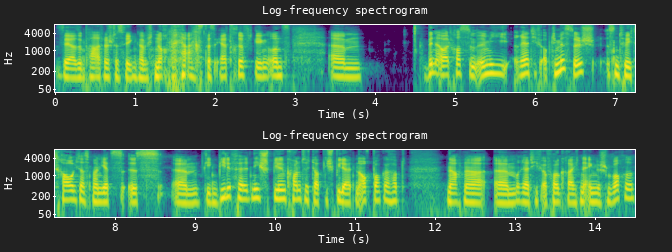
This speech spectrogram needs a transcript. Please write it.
sehr sympathisch, deswegen habe ich noch mehr Angst, dass er trifft gegen uns. Ähm, bin aber trotzdem irgendwie relativ optimistisch. Ist natürlich traurig, dass man jetzt es ähm, gegen Bielefeld nicht spielen konnte. Ich glaube, die Spieler hätten auch Bock gehabt nach einer ähm, relativ erfolgreichen englischen Woche.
